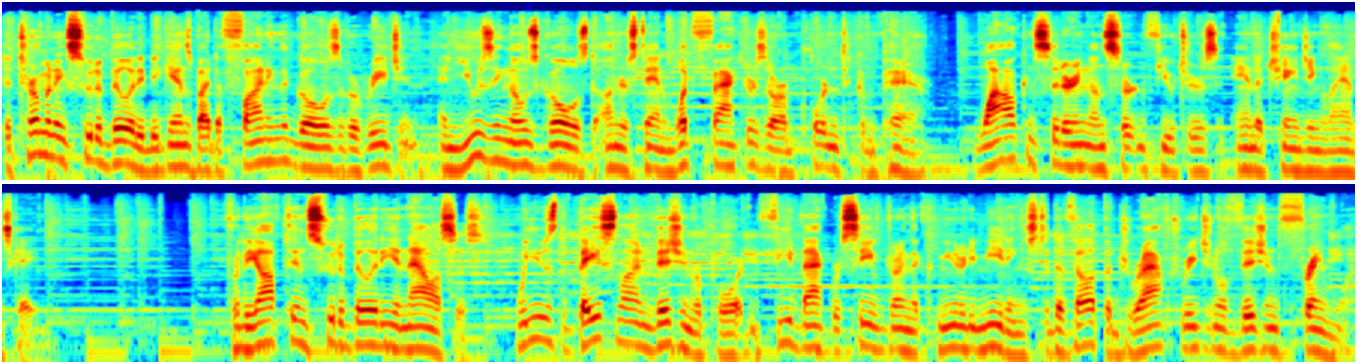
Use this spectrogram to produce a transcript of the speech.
Determining suitability begins by defining the goals of a region and using those goals to understand what factors are important to compare, while considering uncertain futures and a changing landscape. For the opt-in suitability analysis, we used the baseline vision report and feedback received during the community meetings to develop a draft regional vision framework.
